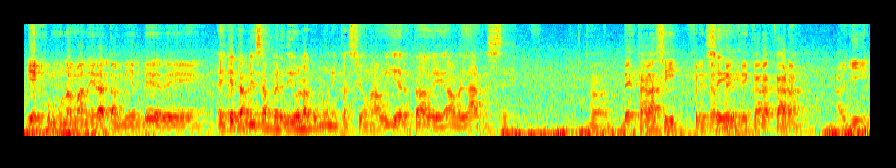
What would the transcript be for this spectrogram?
Y es como una manera también de... de... Es que también se ha perdido la comunicación abierta de hablarse. de estar así, frente a frente, cara a cara, allí.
